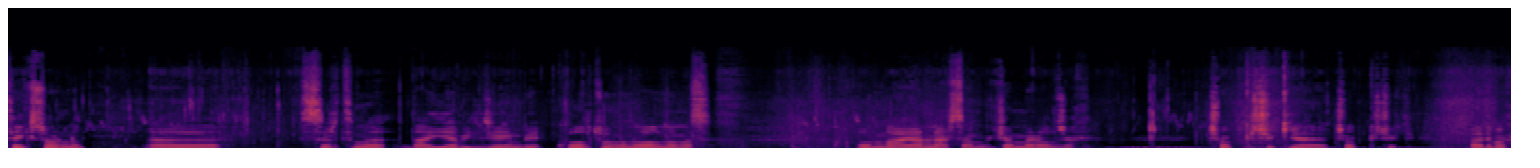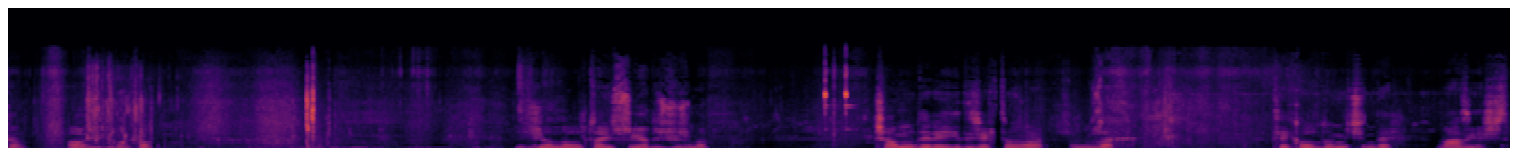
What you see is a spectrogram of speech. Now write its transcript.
Tek sorunum eee, sırtımı dayayabileceğim bir koltuğumun olmaması. Onu da ayarlarsam mükemmel olacak. Çok küçük ya, çok küçük. Hadi bakalım. Haydi bakalım. İnşallah oltayı suya düşürmem. Çamlıdere'ye gidecektim ama uzak. Tek olduğum için de vazgeçtim.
